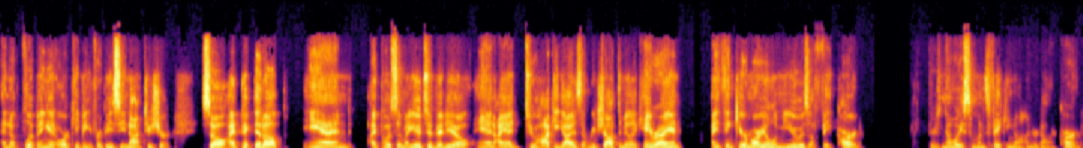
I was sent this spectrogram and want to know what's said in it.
end up flipping it or keeping it for PC. Not too sure. So I picked it up and I posted my YouTube video, and I had two hockey guys that reached out to me like, "Hey Ryan, I think your Mario Lemieux is a fake card. There's no way someone's faking a hundred dollar card."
